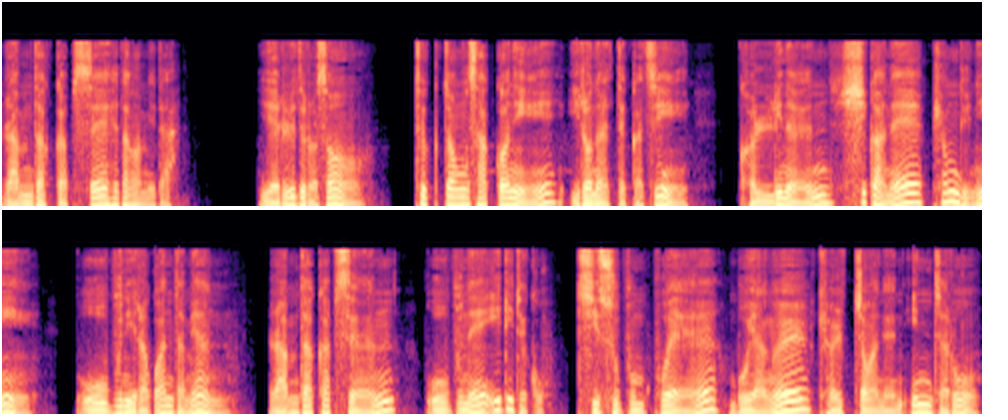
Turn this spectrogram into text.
람다 값에 해당합니다. 예를 들어서 특정 사건이 일어날 때까지 걸리는 시간의 평균이 5분이라고 한다면 람다 값은 5분의 1이 되고 지수 분포의 모양을 결정하는 인자로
